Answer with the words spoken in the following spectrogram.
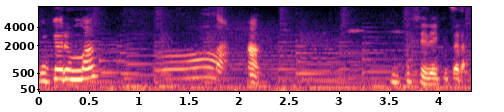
എനിക്കൊരു ഉമ്മ? ആ. ശരിയാക്കി തരാം.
